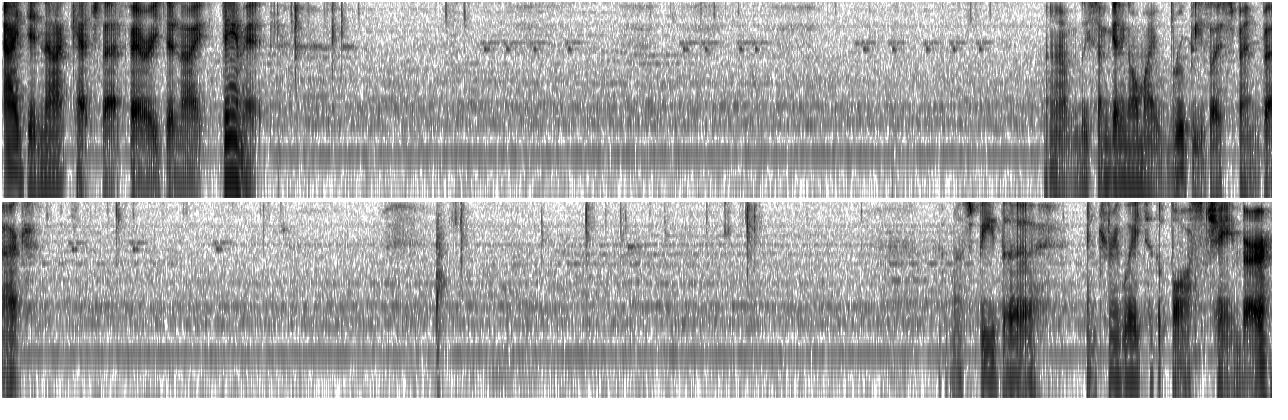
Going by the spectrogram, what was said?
I did not catch that fairy, didn't I? Damn it. Um, at least I'm getting all my rupees I spent back. That must be the entryway to the boss chamber.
